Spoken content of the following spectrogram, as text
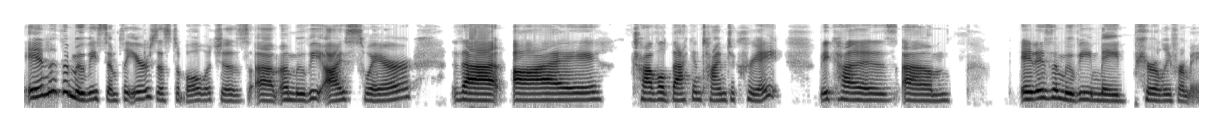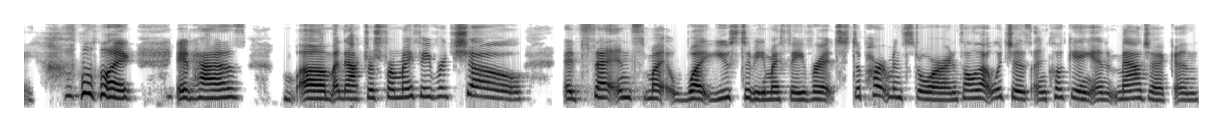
in the movie Simply Irresistible, which is um, a movie I swear that I traveled back in time to create because um, it is a movie made purely for me. like, it has um, an actress from my favorite show. It's set in my what used to be my favorite department store, and it's all about witches and cooking and magic, and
